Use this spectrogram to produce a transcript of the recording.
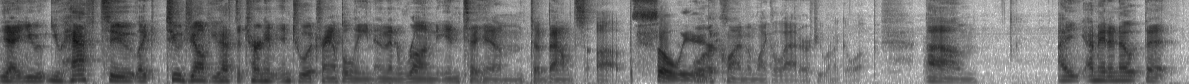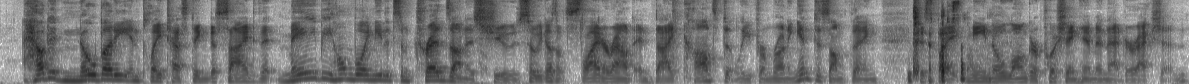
yeah you you have to like to jump you have to turn him into a trampoline and then run into him to bounce up. So weird. or climb him like a ladder if you want to go up. Um, I I made a note that how did nobody in playtesting decide that maybe Homeboy needed some treads on his shoes so he doesn't slide around and die constantly from running into something, despite me no longer pushing him in that direction?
